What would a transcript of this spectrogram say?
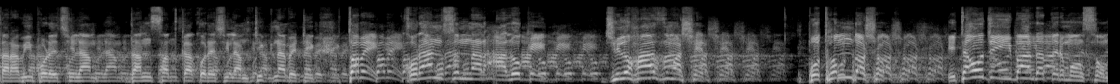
তারাবি পড়েছিলাম, দান সাদকা করেছিলাম। ঠিক না বে ঠিক? তবে কোরআন সুন্নার আলোকে জিলহাজ মাসের প্রথম দশক, এটাও যে ইবাদাতের মৌসুম।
